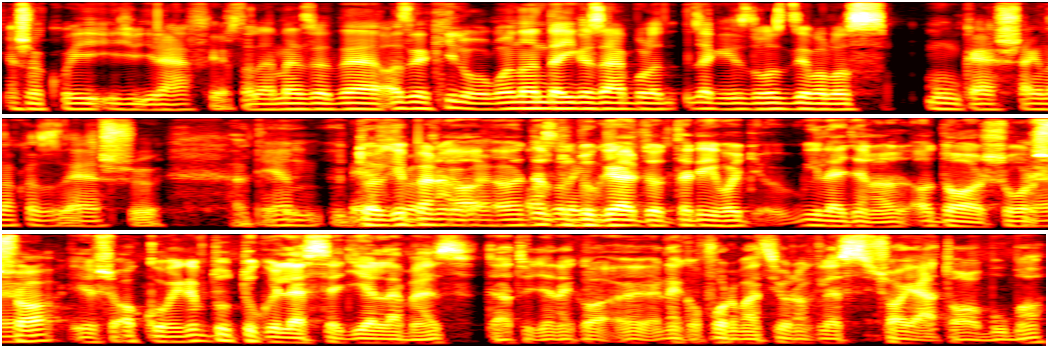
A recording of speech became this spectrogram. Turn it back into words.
és akkor így, így ráfért a lemezre, de azért kilóg onnan, de igazából az egész Dozdiavalos munkásságnak az az első. Hát, ilyen Tulajdonképpen a, nem tudtuk eldönteni, hogy mi legyen a, a dal sorsa, és akkor még nem tudtuk, hogy lesz egy ilyen lemez, tehát hogy ennek a, ennek a formációnak lesz saját albuma.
